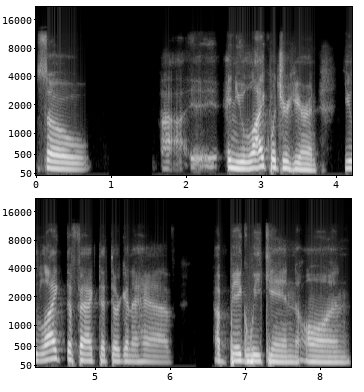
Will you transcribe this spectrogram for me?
So, uh, and you like what you're hearing. You like the fact that they're going to have a big weekend on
